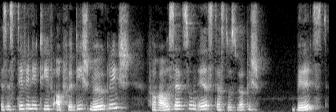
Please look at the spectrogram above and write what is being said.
Das ist definitiv auch für dich möglich. Voraussetzung ist, dass du es wirklich willst,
